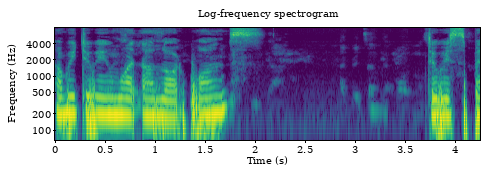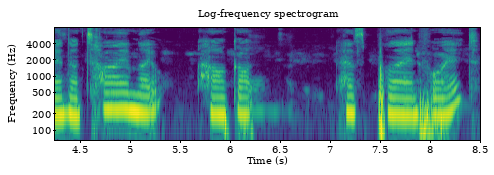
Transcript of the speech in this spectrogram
Are we doing what our Lord wants? Do we spend our time like how God has planned for it?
